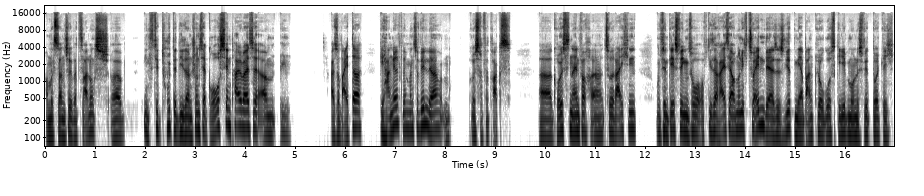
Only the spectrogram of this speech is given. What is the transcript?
haben uns dann so über Zahlungsinstitute, die dann schon sehr groß sind teilweise, ähm, also weiter gehangelt, wenn man so will, ja, um größere Vertragsgrößen äh, einfach äh, zu erreichen und sind deswegen so auf dieser Reise auch noch nicht zu Ende. Also es wird mehr Banklogos geben und es wird deutlich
